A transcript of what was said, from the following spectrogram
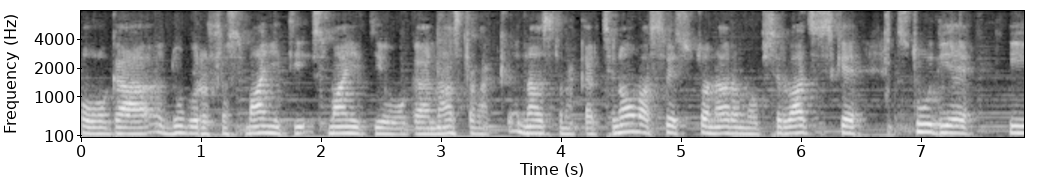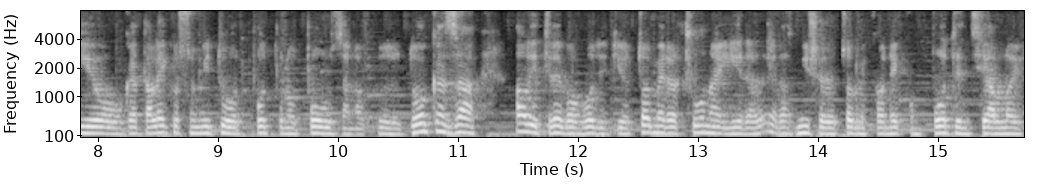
ovoga dugoročno smanjiti, smanjiti ovoga nastanak, nastanak karcinoma. Sve su to naravno observacijske studije i ovoga, daleko smo mi tu od potpuno pouzdanog dokaza, ali treba voditi o tome računa i razmišljati o tome kao nekom potencijalnoj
